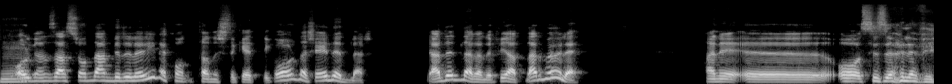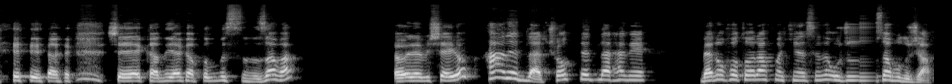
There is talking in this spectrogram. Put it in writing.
Hı. organizasyondan birileriyle kon- tanıştık ettik. Orada şey dediler. Ya dediler hani fiyatlar böyle. Hani e, o siz öyle bir şeye kanıya kapılmışsınız ama öyle bir şey yok. Ha dediler çok dediler hani ben o fotoğraf makinesini ucuza bulacağım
